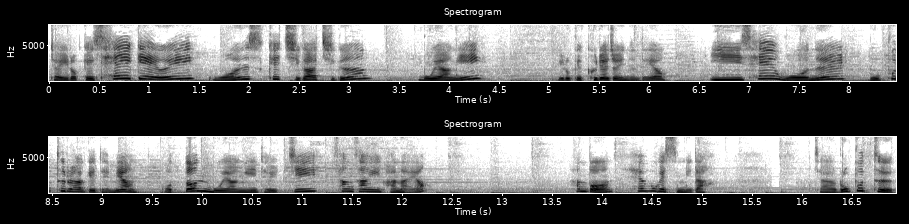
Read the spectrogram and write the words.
자, 이렇게 세 개의 원 스케치가 지금 모양이 이렇게 그려져 있는데요. 이 세 원을 loft를 하게 되면 어떤 모양이 될지 상상이 가나요? 한번 해보겠습니다. 자, loft.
